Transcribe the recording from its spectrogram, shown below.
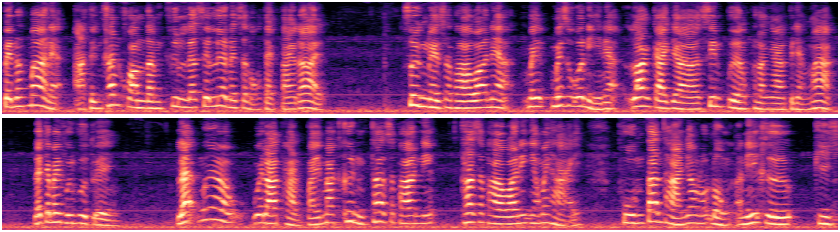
เป็นมากๆเนี่ยอาจถึงขั้นความดันขึ้นและเส้นเลือดในสมองแตกตายได้ ซึ่งในสภาวะเนี่ยไม่ไม่สู้ก็หนีเนี่ยร่างกายจะสิ้นเปลืองพลังงานเป็นอย่างมาก และจะไม่ฟื้นฟูตัวเอง และเมื่อเวลาผ่านไปมากขึ้น ถ้าสภาวะนี้ถ้าสภาวะนี้ยังไม่หาย ภูมิต้านทานย่อมลดลง อันนี้คือ PQ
